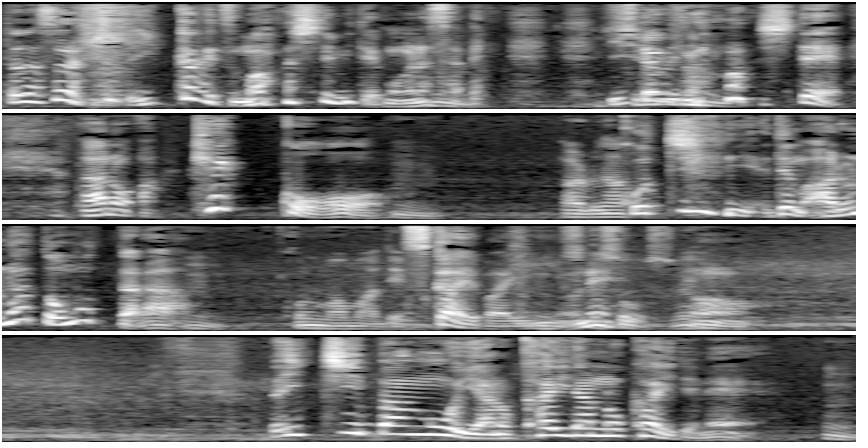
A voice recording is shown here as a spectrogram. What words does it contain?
ただそれはちょっと1ヶ月回してみて、ごめんなさい。うん1ヶ月回して、あの、あ結構う、ん。あるなこっちに、でもあるなと思ったらう、ん。このままで。使えばいいよね。うんそうですねうん。で一番多いあの階段の階でね、うん。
